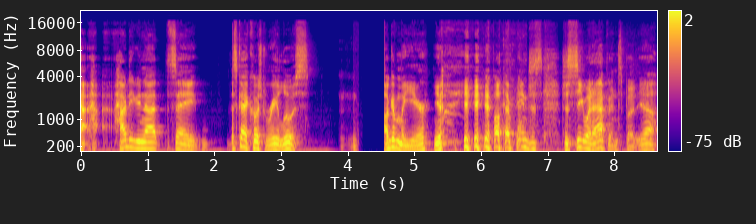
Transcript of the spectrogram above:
how, how do you not say this guy coached Ray Lewis? I'll give him a year. You know, you know what I mean? Just just see what happens. But yeah,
